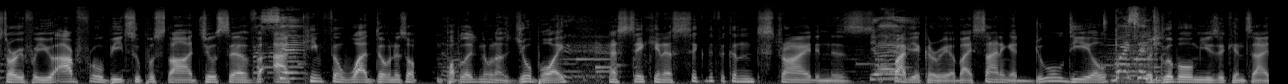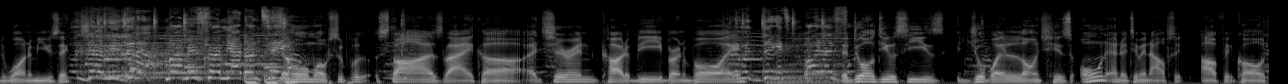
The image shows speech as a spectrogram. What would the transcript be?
Story for you. Afrobeat superstar Joseph Akinfenwa Donus, or popularly known as Joeboy, has taken a significant stride in his five-year career by signing a dual deal with Global Music inside Warner Music, the home of superstars like uh, Ed Sheeran, Cardi B, Burna Boy. The dual deal sees Joeboy launch his own entertainment outfit, outfit called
